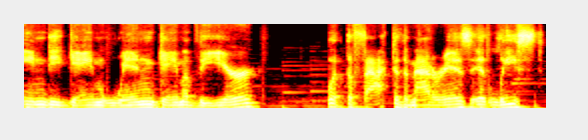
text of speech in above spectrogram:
indie game win Game of the Year. But the fact of the matter is, at least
